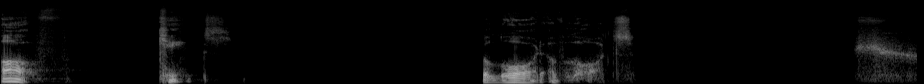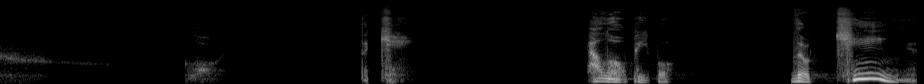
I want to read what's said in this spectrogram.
of kings, the Lord of lords. Glory. The King. Hello, people. The King,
